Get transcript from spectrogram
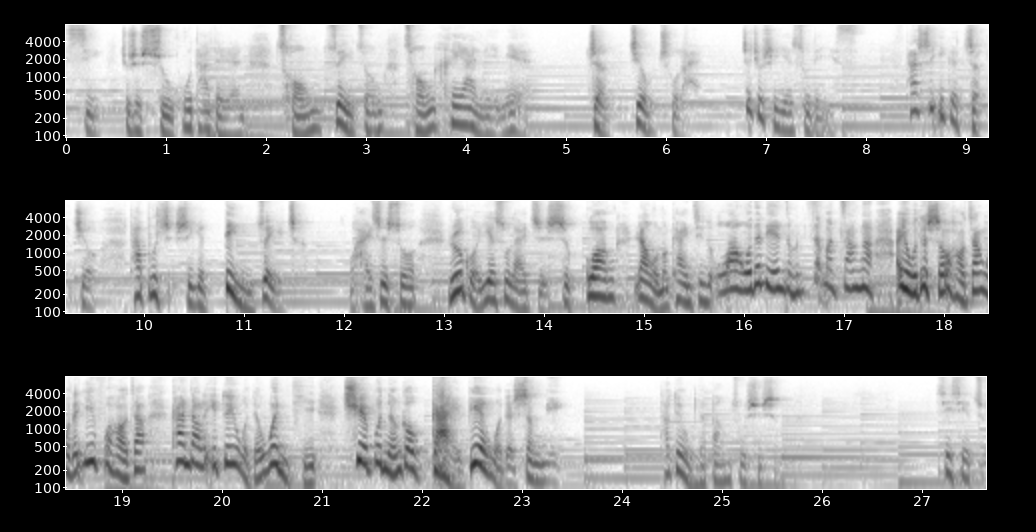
姓，就是属乎他的人，从最终从黑暗里面拯救出来，这就是耶稣的意思。他是一个拯救，他不只是一个定罪者。还是说，如果耶稣来只是光，让我们看清楚，哇，我的脸怎么这么脏啊？哎呦，我的手好脏，我的衣服好脏，看到了一堆我的问题，却不能够改变我的生命，他对我们的帮助是什么呢？谢谢主，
